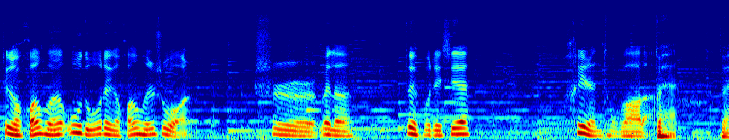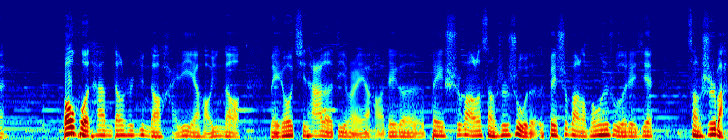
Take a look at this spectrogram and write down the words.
这个还魂巫毒这个还魂术，是为了对付这些黑人同胞的。，对，对，包括他们当时运到海地也好，运到美洲其他的地方也好，这个被释放了丧尸术的，被释放了黄昏术的这些丧尸吧，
